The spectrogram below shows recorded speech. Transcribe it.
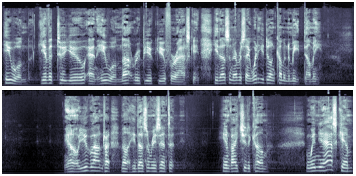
He will give it to you and he will not rebuke you for asking. He doesn't ever say, What are you doing coming to me, dummy? You know, you go out and try. No, he doesn't resent it. He invites you to come. When you ask him,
